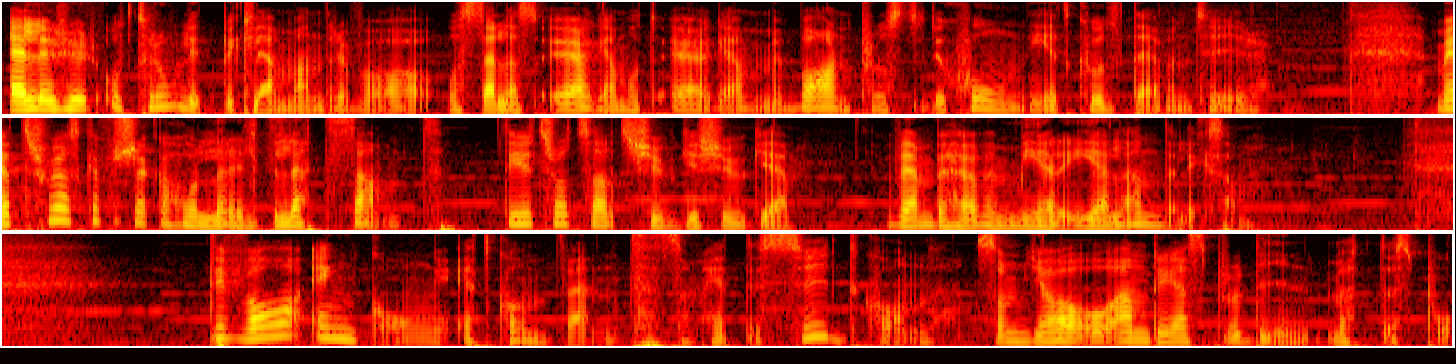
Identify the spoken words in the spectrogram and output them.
Eller hur otroligt beklämmande det var att ställas öga mot öga med barnprostitution i ett kultäventyr. Men jag tror jag ska försöka hålla det lite lättsamt. Det är ju trots allt 2020. Vem behöver mer elände liksom? Det var en gång ett konvent som hette Sydkon som jag och Andreas Brodin möttes på.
